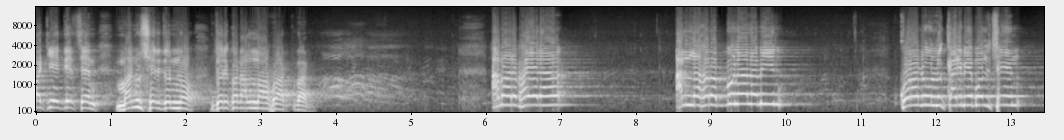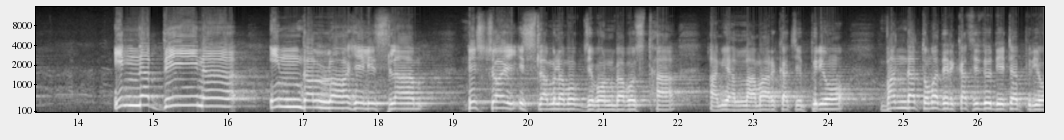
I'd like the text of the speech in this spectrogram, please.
পাঠিয়ে দিয়েছেন মানুষের জন্য। যেরকম আল্লাহ আকবার। আমার ভাইয়েরা, আল্লাহ রাব্বুল আলামিন কোরআনুল কারিমে বলছেন ইসলাম। নিশ্চয় ইসলাম নামক জীবন ব্যবস্থা আমি আল্লাহ আমার কাছে প্রিয়। বান্দা তোমাদের কাছে যদি এটা প্রিয়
